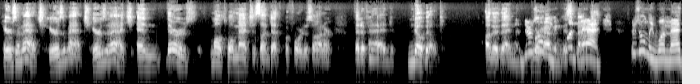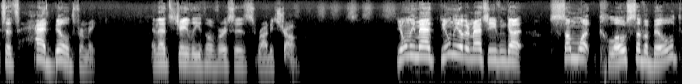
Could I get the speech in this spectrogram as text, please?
here's a match, here's a match, here's a match, and there's multiple matches on Death Before Dishonor that have had no build, other than There's we're having this match. match. There's only one match that's had build for me, and that's Jay Lethal versus Roddy Strong. The only match, the only other match that even got somewhat close of a build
